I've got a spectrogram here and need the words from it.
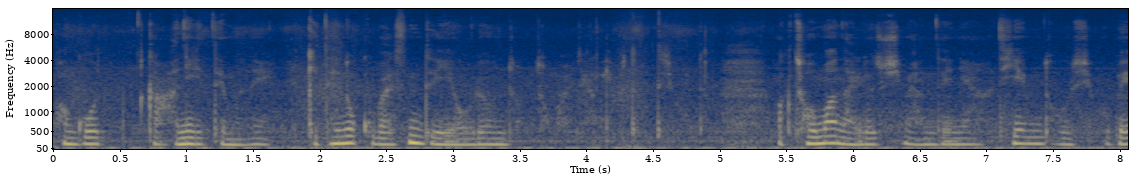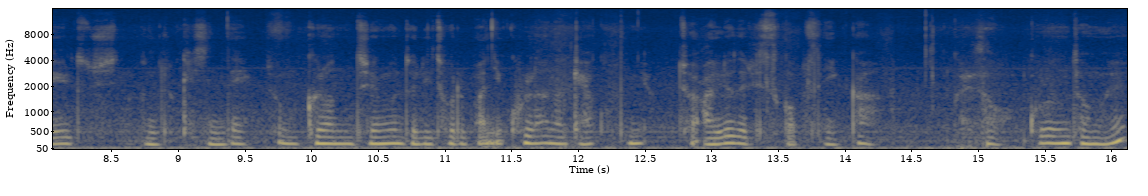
광고가 아니기 때문에 이렇게 대놓고 말씀드리기 어려운 점 정말 양해 부탁드립니다. 막 저만 알려주시면 안 되냐 DM도 오시고 메일도 주시는 분들 계신데 좀 그런 질문들이 저를 많이 곤란하게 하거든요. 저 알려드릴 수가 없으니까 그래서 그런 점을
